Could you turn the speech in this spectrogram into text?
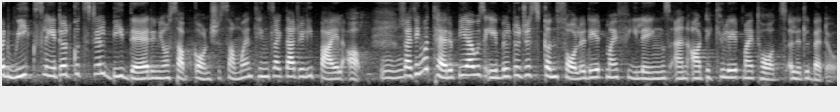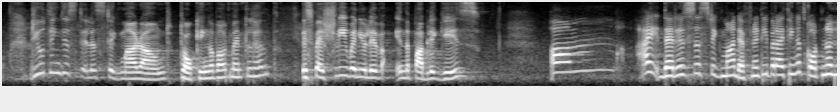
But weeks later, it could still be there in your subconscious somewhere, and things like that really pile up. So I think with therapy, I was able to just consolidate my feelings and articulate my thoughts a little better. Do you think there's still a stigma around talking about mental health? Especially when you live in the public gaze? Um, I there is a stigma definitely, but I think it's gotten a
